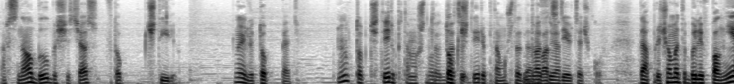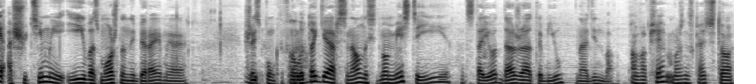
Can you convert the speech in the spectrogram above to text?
Арсенал был бы сейчас в топ-4. Ну или топ-5. Ну, топ-4, потому что... Ну, 20 топ-4, потому что, да, 29. 29 очков. Да, причем это были вполне ощутимые и, возможно, набираемые 6 пунктов. Но в Ага. итоге Арсенал на седьмом месте и отстает даже от МЮ на один балл. А вообще, можно сказать, что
